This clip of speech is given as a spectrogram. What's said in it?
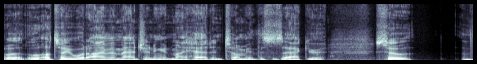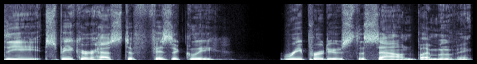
uh, i'll tell you what i'm imagining in my head and tell me this is accurate. So the speaker has to physically reproduce the sound by moving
